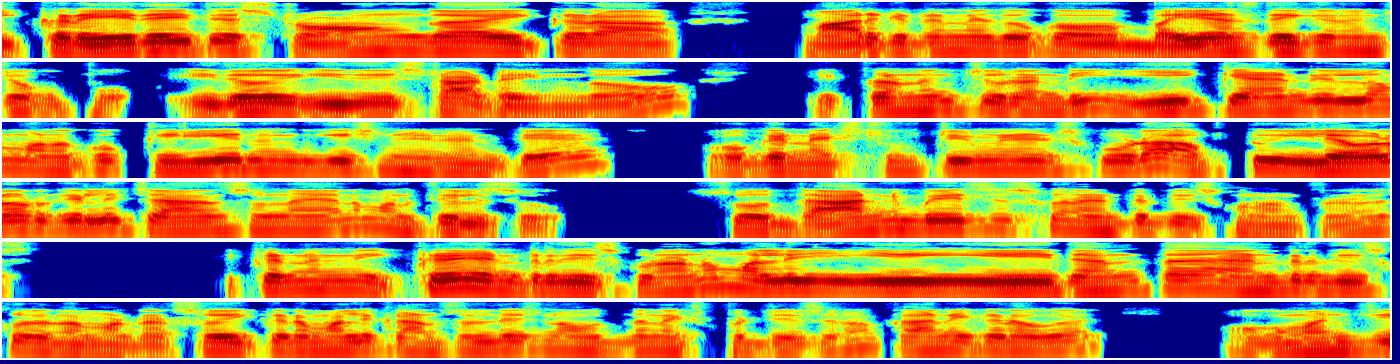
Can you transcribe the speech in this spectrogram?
ఇక్కడ ఏదైతే స్ట్రాంగ్‌గా ఇక్కడ మార్కెట్ అనేది ఒక బయాస్ దగ్గర నుంచి ఒక ఇదో ఇది స్టార్ట్ అయిందో ఇక్కడ నుంచి చూడండి ఈ క్యాండిల్‌లో మనకు క్లియర్ ఇండికేషన్ ఏంటంటే ఓకే. నెక్స్ట్ 15 మినిట్స్ కూడా అప్ టు ఈ లెవెల్ వరకు వెళ్ళి ఛాన్స్ ఉన్నాయని మనకు తెలుసు. సో, దాన్ని బేస్ చేసుకొని ఎంటర్ తీసుకున్నాను ఫ్రెండ్స్. ఇక్కడ నేను ఇక్కడే ఎంట్రీ తీసుకున్నాను. మళ్ళీ ఇదంతా ఇదంతా ఎంట్రీ తీసుకోలేదన్నమాట. సో, ఇక్కడ మళ్ళీ కన్సల్టేషన్ అవుతుందని ఎక్స్‌పెక్ట్ చేశాను. కానీ ఇక్కడ ఒక మంచి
